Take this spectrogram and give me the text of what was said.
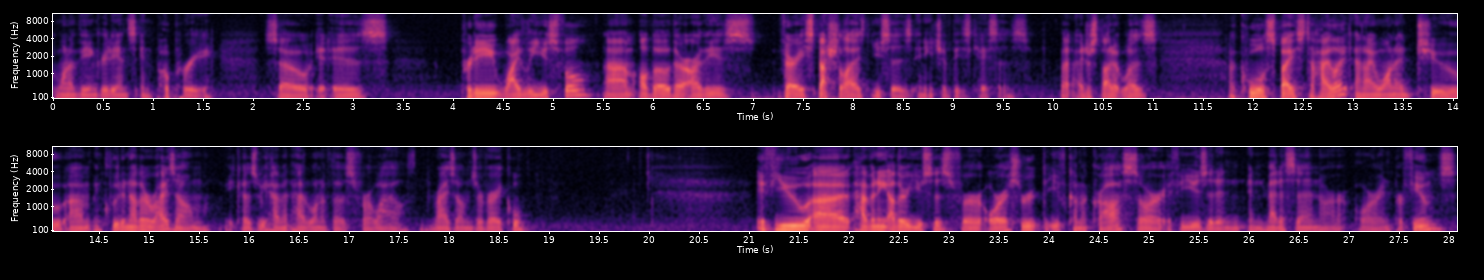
one of the ingredients in potpourri. So it is pretty widely useful, um, although there are these very specialized uses in each of these cases. But I just thought it was a cool spice to highlight, and I wanted to um, include another rhizome because we haven't had one of those for a while. Rhizomes are very cool. If you uh, have any other uses for orris root that you've come across, or if you use it in, in medicine or, or in perfumes,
